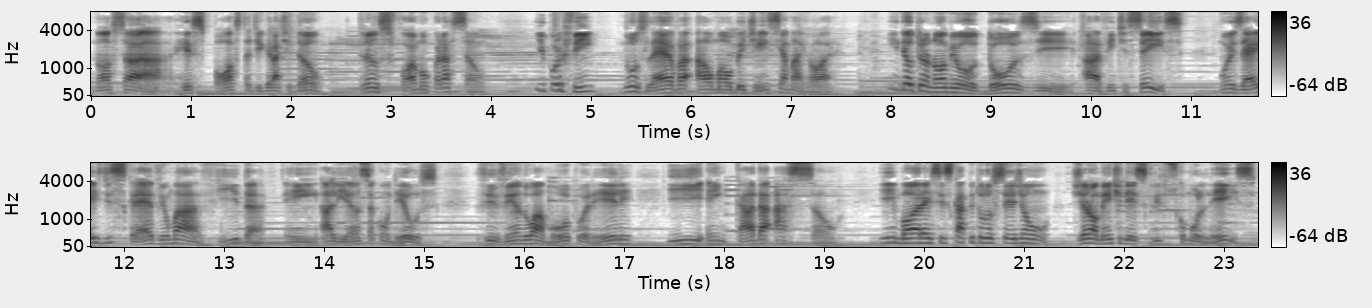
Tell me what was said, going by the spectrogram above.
nossa resposta de gratidão transforma o coração e, por fim, nos leva a uma obediência maior. Em Deuteronômio 12 a 26, Moisés descreve uma vida em aliança com Deus, vivendo o amor por ele e em cada ação. E embora esses capítulos sejam geralmente descritos como leis,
